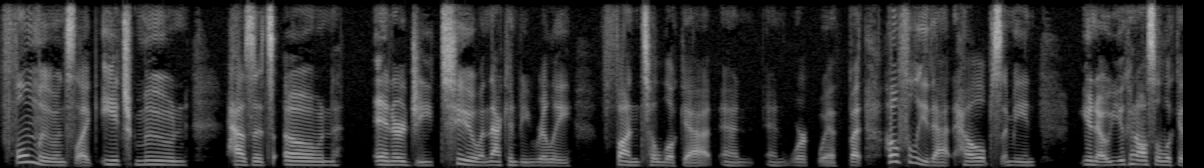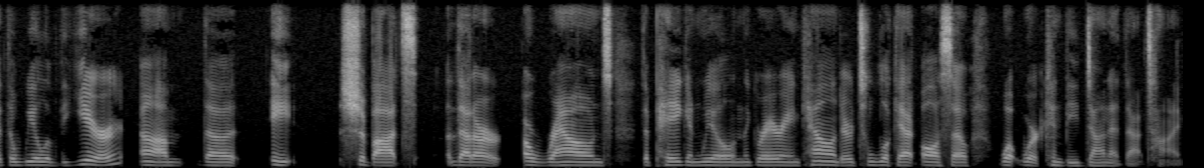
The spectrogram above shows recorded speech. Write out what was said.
full moons, like each moon has its own energy too and that can be really fun to look at and and work with but hopefully that helps i mean you know you can also look at the wheel of the year um, the eight sabbats that are around the pagan wheel and the Gregorian calendar to look at also what work can be done at that time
